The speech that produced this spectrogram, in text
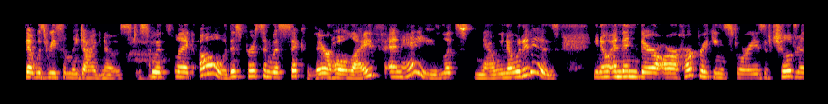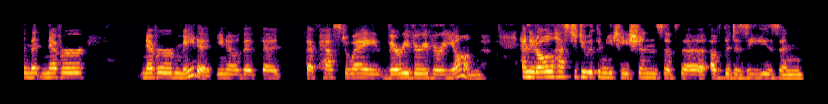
that was recently diagnosed. So mm-hmm. it's like oh this person was sick their whole life and hey let's now we know what it is. You know and then there are heartbreaking stories of children that never never made it you know that that that passed away very very very young. And it all has to do with the mutations of the of the disease and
